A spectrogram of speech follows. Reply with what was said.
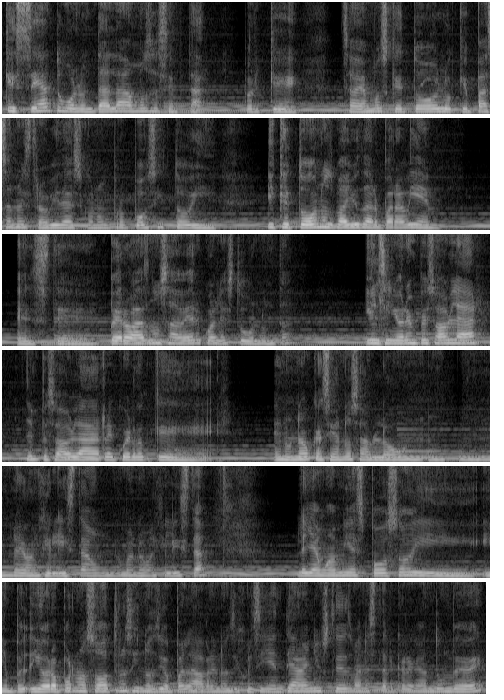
que sea tu voluntad la vamos a aceptar. Porque sabemos que todo lo que pasa en nuestra vida es con un propósito y y que todo nos va a ayudar para bien. Este, pero haznos saber cuál es tu voluntad. Y el Señor empezó a hablar, empezó a hablar, recuerdo que en una ocasión nos habló un, evangelista, un hermano evangelista, le llamó a mi esposo y, y, oró por nosotros y nos dio palabra y nos dijo el siguiente año ustedes van a estar cargando un bebé.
